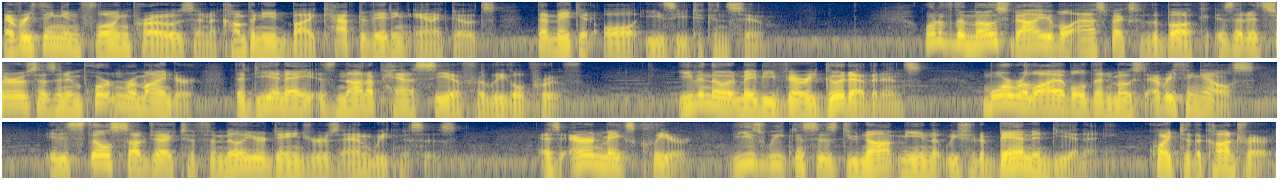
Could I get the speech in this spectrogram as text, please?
Everything in flowing prose and accompanied by captivating anecdotes that make it all easy to consume. One of the most valuable aspects of the book is that it serves as an important reminder that DNA is not a panacea for legal proof. Even though it may be very good evidence, more reliable than most everything else, it is still subject to familiar dangers and weaknesses. As Erin makes clear, these weaknesses do not mean that we should abandon DNA, quite to the contrary.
